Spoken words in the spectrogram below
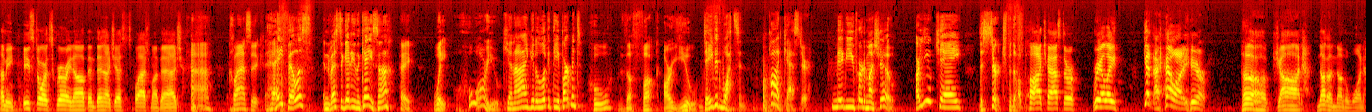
I mean, he started screwing up, and then I just flashed my badge. Classic. Hey, fellas. Investigating the case, huh? Hey, wait, who are you? Can I get a look at the apartment? Who the fuck are you? David Watson, podcaster. Maybe you've heard of my show. Are you okay? The search for the. A podcaster? Really? Get the hell out of here! Oh, God. Not another one.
